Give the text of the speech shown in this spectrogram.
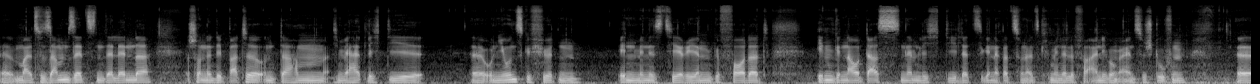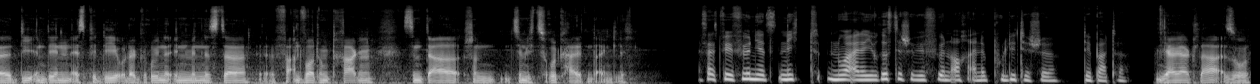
äh, mal zusammensetzen der Länder, schon eine Debatte und da haben mehrheitlich die äh, unionsgeführten Innenministerien gefordert, eben genau das, nämlich die letzte Generation als kriminelle Vereinigung einzustufen. Äh, die, in denen SPD oder grüne Innenminister äh, Verantwortung tragen, sind da schon ziemlich zurückhaltend eigentlich. Das heißt, wir führen jetzt nicht nur eine juristische, wir führen auch eine politische Debatte. Ja, ja, klar. Also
